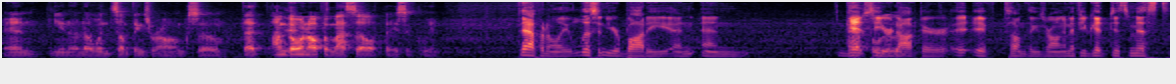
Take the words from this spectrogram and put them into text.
and you know know when something's wrong. So that I'm going off of myself basically. Definitely listen to your body and and get to your doctor if something's wrong. And if you get dismissed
